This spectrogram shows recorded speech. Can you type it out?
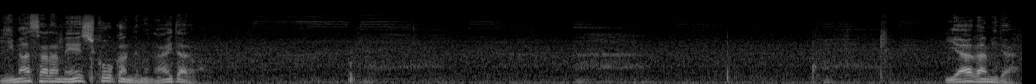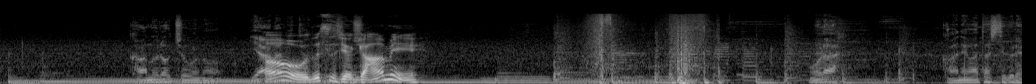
今さら名刺交換でもないだろう。八神だ。カムロ町の八神 Oh, this is Yagami. ほら金渡してくれ。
